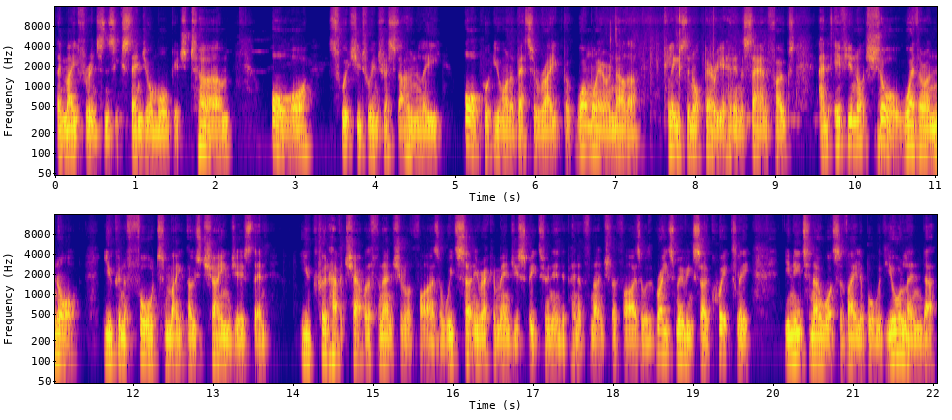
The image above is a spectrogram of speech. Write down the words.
They may, for instance, extend your mortgage term or switch you to interest only or put you on a better rate. But one way or another, please do not bury your head in the sand, folks. And if you're not sure whether or not you can afford to make those changes, then you could have a chat with a financial advisor. We'd certainly recommend you speak to an independent financial advisor. With rates moving so quickly, you need to know what's available with your lender,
